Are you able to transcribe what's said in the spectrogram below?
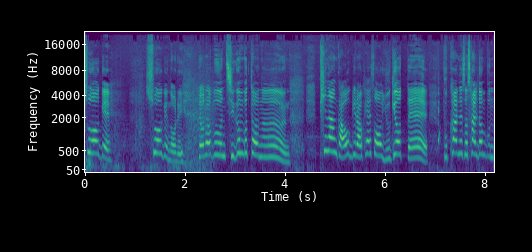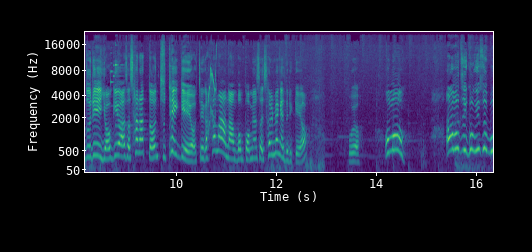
추억의 추억의 놀이. 여러분 지금부터는 피난 가옥이라고 해서 6.25 때 북한에서 살던 분들이 여기 와서 살았던 주택이에요. 제가 하나하나 한번 보면서 설명해 드릴게요. 뭐야? 어머! 아버지 거기서 뭐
